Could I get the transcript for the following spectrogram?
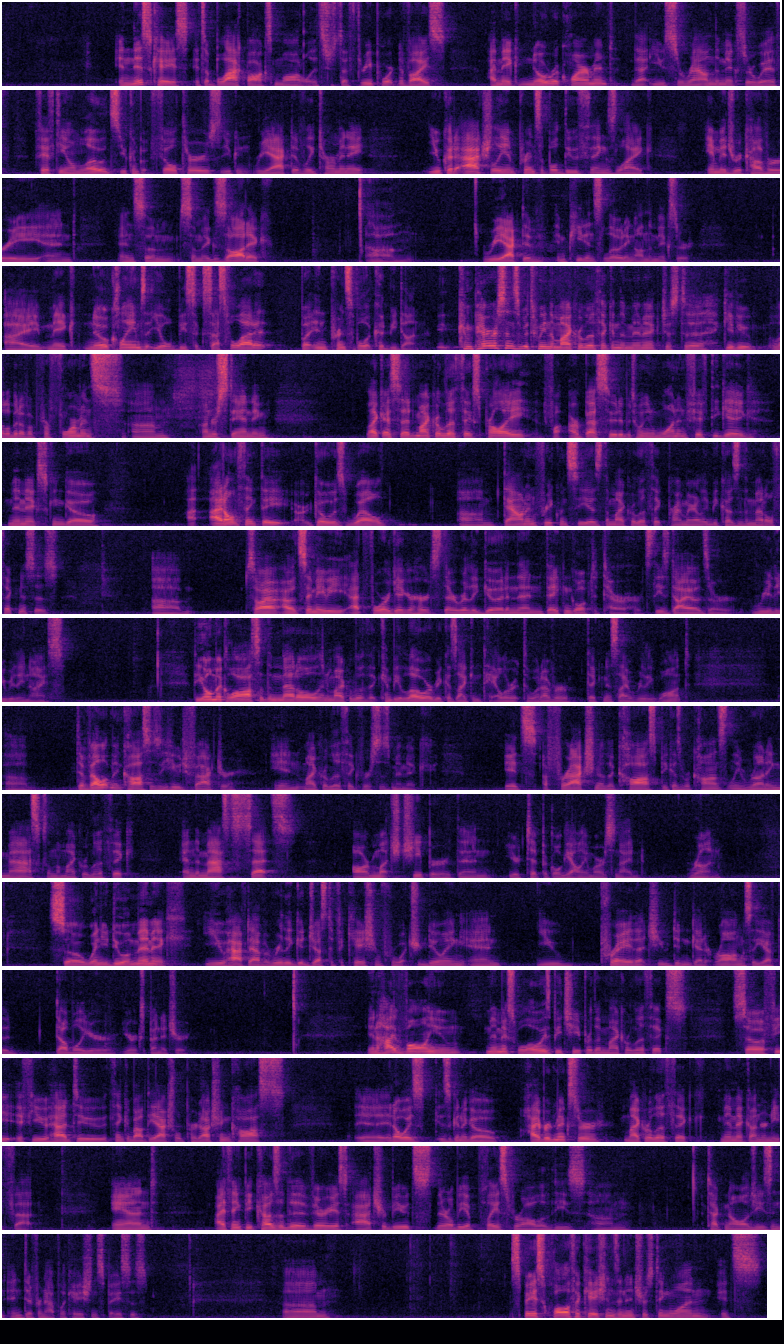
In this case, it's a black box model. It's just a three-port device. I make no requirement that you surround the mixer with 50 ohm loads. You can put filters. You can reactively terminate. You could actually, in principle, do things like image recovery and, and some, some exotic um, reactive impedance loading on the mixer. I make no claims that you'll be successful at it, but in principle it could be done. Comparisons between the microlithic and the MMIC, just to give you a little bit of a performance um, understanding. Like I said, microlithics probably are best suited between 1 and 50 gig. MMICs can go, I, I don't think they are, go as well um, down in frequency as the microlithic, primarily because of the metal thicknesses. Um, so I, I, would say maybe at 4 gigahertz they're really good, and then they can go up to terahertz. These diodes are really, really nice. The ohmic loss of the metal in a microlithic can be lower because I can tailor it to whatever thickness I really want. Um, development cost is a huge factor in microlithic versus MMIC. It's a fraction of the cost because we're constantly running masks on the microlithic, and the mask sets are much cheaper than your typical gallium arsenide run. So when you do a MMIC, you have to have a really good justification for what you're doing, and you pray that you didn't get it wrong, so you have to double your, your expenditure. In high volume, MMICs will always be cheaper than microlithics. So if you, if you had to think about the actual production costs, it always is going to go hybrid mixer, microlithic, MMIC underneath that. And I think because of the various attributes, there will be a place for all of these um, technologies in, in, different application spaces. Um, space qualification is an interesting one. It's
